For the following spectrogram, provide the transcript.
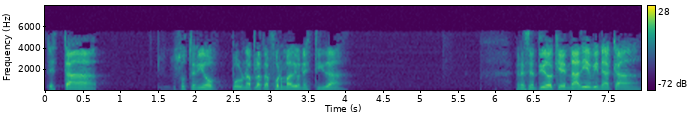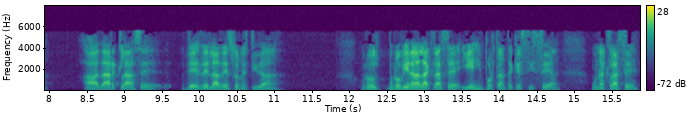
está sostenido por una plataforma de honestidad. En el sentido que nadie viene acá a dar clase desde la deshonestidad. Uno, uno viene a la clase y es importante que sí sea una clase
